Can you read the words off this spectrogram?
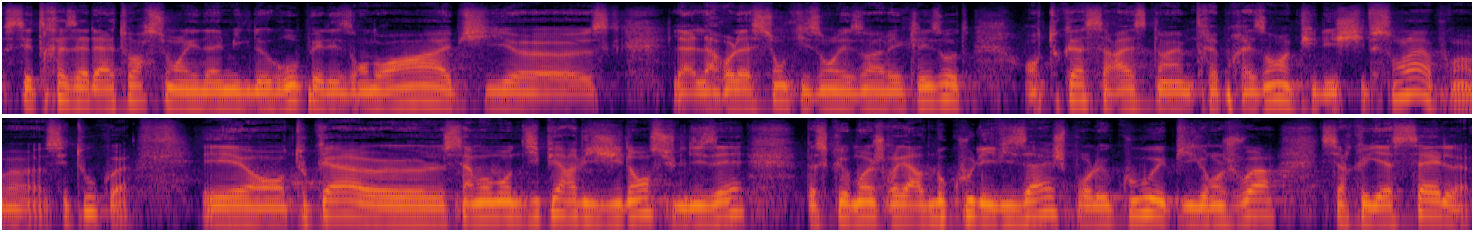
c'est très aléatoire selon les dynamiques de groupe et les endroits et puis euh, la, la, relation qu'ils ont les uns avec les autres. En tout cas, ça reste quand même très présent et puis les chiffres sont là, c'est tout quoi. Et en tout cas, euh, c'est un moment d'hyper vigilance, tu le disais, parce que moi je regarde beaucoup les visages pour le coup et puis quand je vois, c'est-à-dire qu'il y a celles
